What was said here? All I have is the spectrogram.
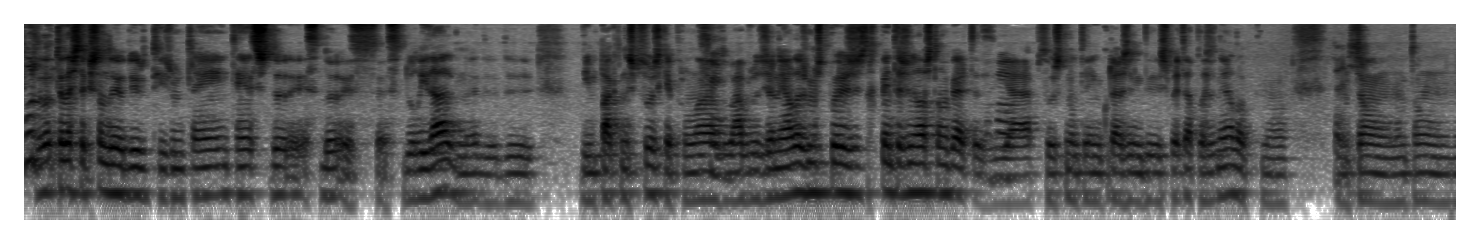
Porque- toda, esta questão do, erotismo tem, tem esse, esse, esse- essa dualidade né, de, de, de impacto nas pessoas, que é por um lado Sim. abre as janelas, mas depois de repente as janelas estão abertas Uhum. e há pessoas que não têm coragem de espreitar pela janela ou que não, não, estão, não estão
